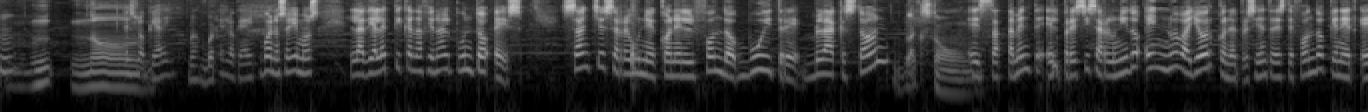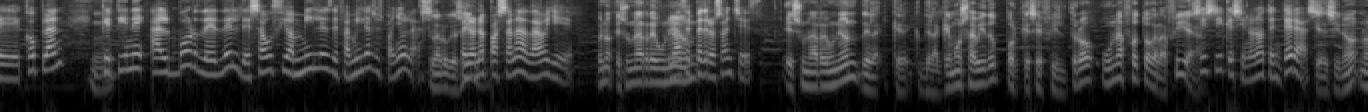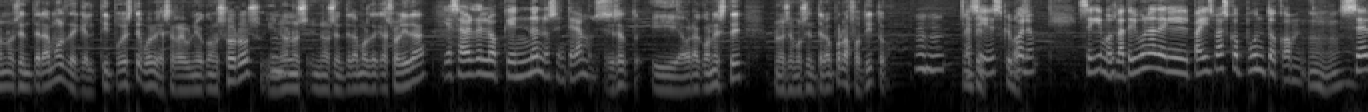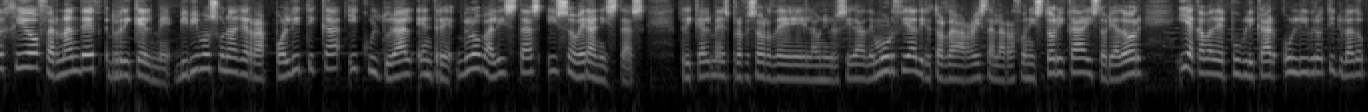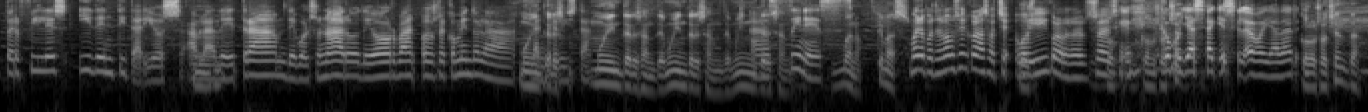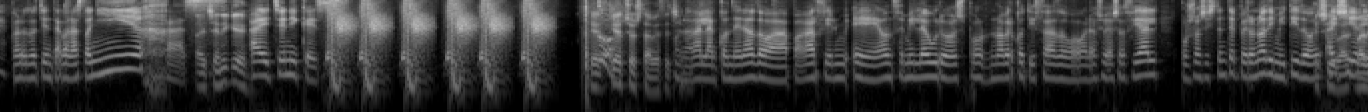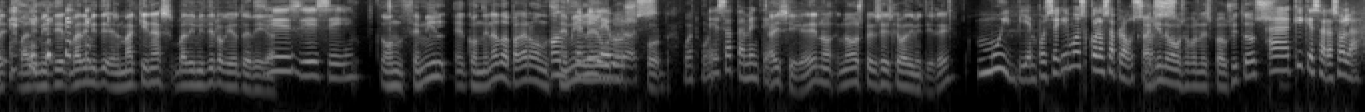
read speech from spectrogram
no... Es lo que hay. Ah, bueno. Es lo que hay. Bueno, seguimos. La dialéctica nacional.es. Sánchez se reúne con el fondo buitre Blackstone. Blackstone. Exactamente, el Presi se ha reunido en Nueva York con el presidente de este fondo, Kenneth eh, Copeland, Mm. que tiene al borde del desahucio a miles de familias españolas. Claro que sí. Pero no pasa nada, oye, Bueno, es una lo reunión... hace Pedro Sánchez. Es una reunión de la, que, de la que hemos sabido porque se filtró una fotografía. Sí, sí, que si no, no te enteras. Que si no, no nos enteramos de que el tipo este, bueno, ya se reunió con Soros y no nos, nos enteramos de casualidad. Y a saber de lo que no nos enteramos. Exacto. Y ahora con este nos hemos enterado por la fotito. Ujú, En Así fin, es. Bueno, seguimos. La tribuna del País Vasco.com. Sergio Fernández Riquelme. Vivimos una guerra política y cultural entre globalistas y soberanistas. Riquelme es profesor de la Universidad de Murcia, director de la revista La Razón Histórica, historiador y acaba de publicar un libro titulado Perfiles Identitarios. Habla de Trump, de Bolsonaro, de Orban. Os recomiendo la, Muy, la entrevista. muy interesante, muy interesante, muy interesante. Cines. Bueno, ¿qué más? Bueno, pues nos vamos a ir con las ocho. Con los- Hoy con los- con- con los como ya sé a quién se la voy a dar. Con los 80. Con los 80, con las toñejas. ¿A Echenique? A Echeniques. ¿Qué, qué ha hecho esta vez Bueno, nada, le han condenado a pagar 100, eh, 11.000 euros por no haber cotizado a la seguridad social por su asistente, pero no ha dimitido. Sí, Ahí va, sigue. va a- va a dimitir, va a dimitir, el máquinas va a dimitir lo que yo te diga. Sí, sí, sí. 11.000, eh, condenado a pagar 11.000 11.000 euros. euros. por- bueno, bueno. Exactamente. Ahí sigue, ¿eh? no, no os penséis que va a dimitir. ¿eh? Muy bien, pues seguimos con los aplausos. ¿A quién le vamos a poner aplausitos? Aquí que Sarasola.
